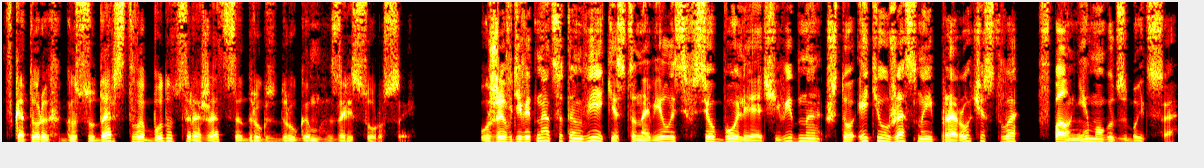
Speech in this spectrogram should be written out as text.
в которых государства будут сражаться друг с другом за ресурсы. Уже в XIX веке становилось все более очевидно, что эти ужасные пророчества вполне могут сбыться.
